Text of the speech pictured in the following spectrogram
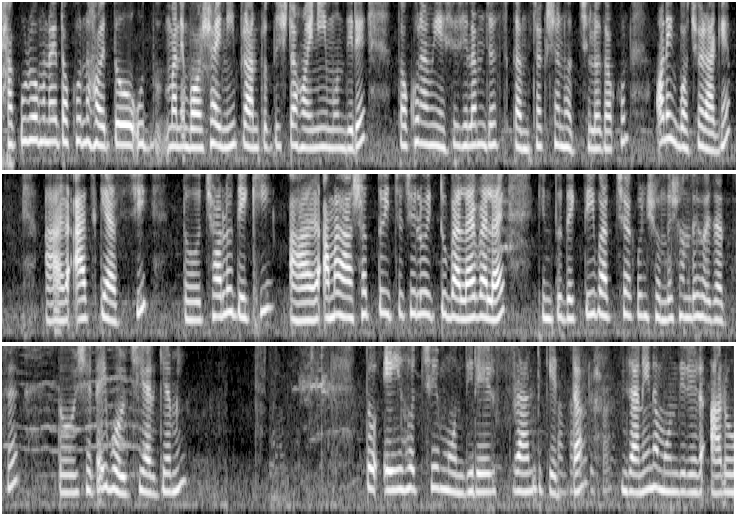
ঠাকুরও মনে হয় তখন হয়তো মানে বসায়নি প্রাণ প্রতিষ্ঠা হয়নি এই মন্দিরে। তখন আমি এসেছিলাম জাস্ট কনস্ট্রাকশন হচ্ছিল তখন অনেক বছর আগে। আর আজকে আসছি তো চলো দেখি। আর আমার আসার তো ইচ্ছে ছিল একটু বেলায় বেলায় কিন্তু দেখতেই পাচ্ছ এখন সন্ধে সন্ধে হয়ে যাচ্ছে তো সেটাই বলছি আর কি আমি। তো এই হচ্ছে মন্দিরের ফ্রন্ট গেটটা জানি না মন্দিরের আরও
